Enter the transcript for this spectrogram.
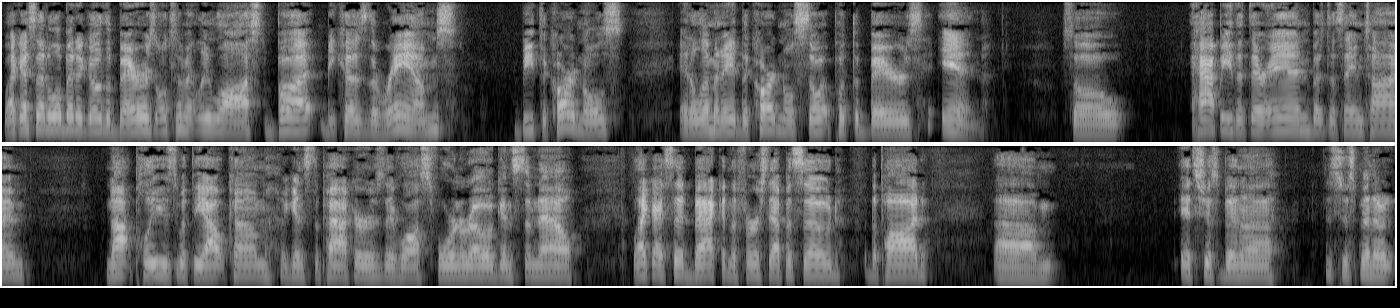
like I said a little bit ago, the Bears ultimately lost, but because the Rams beat the Cardinals, it eliminated the Cardinals, so it put the Bears in. So, happy that they're in, but at the same time, not pleased with the outcome against the Packers. They've lost four in a row against them now. Like I said back in the first episode the pod, um, it's just been a it's just been a,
